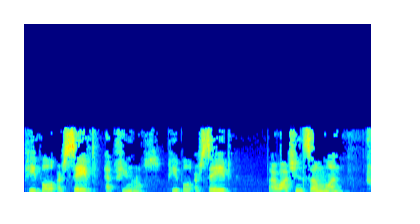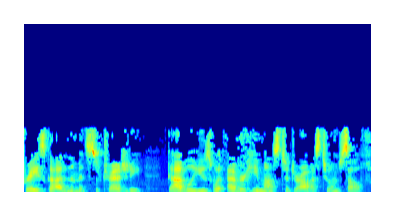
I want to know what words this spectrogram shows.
People are saved at funerals. People are saved by watching someone praise God in the midst of tragedy. God will use whatever He must to draw us to Himself.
